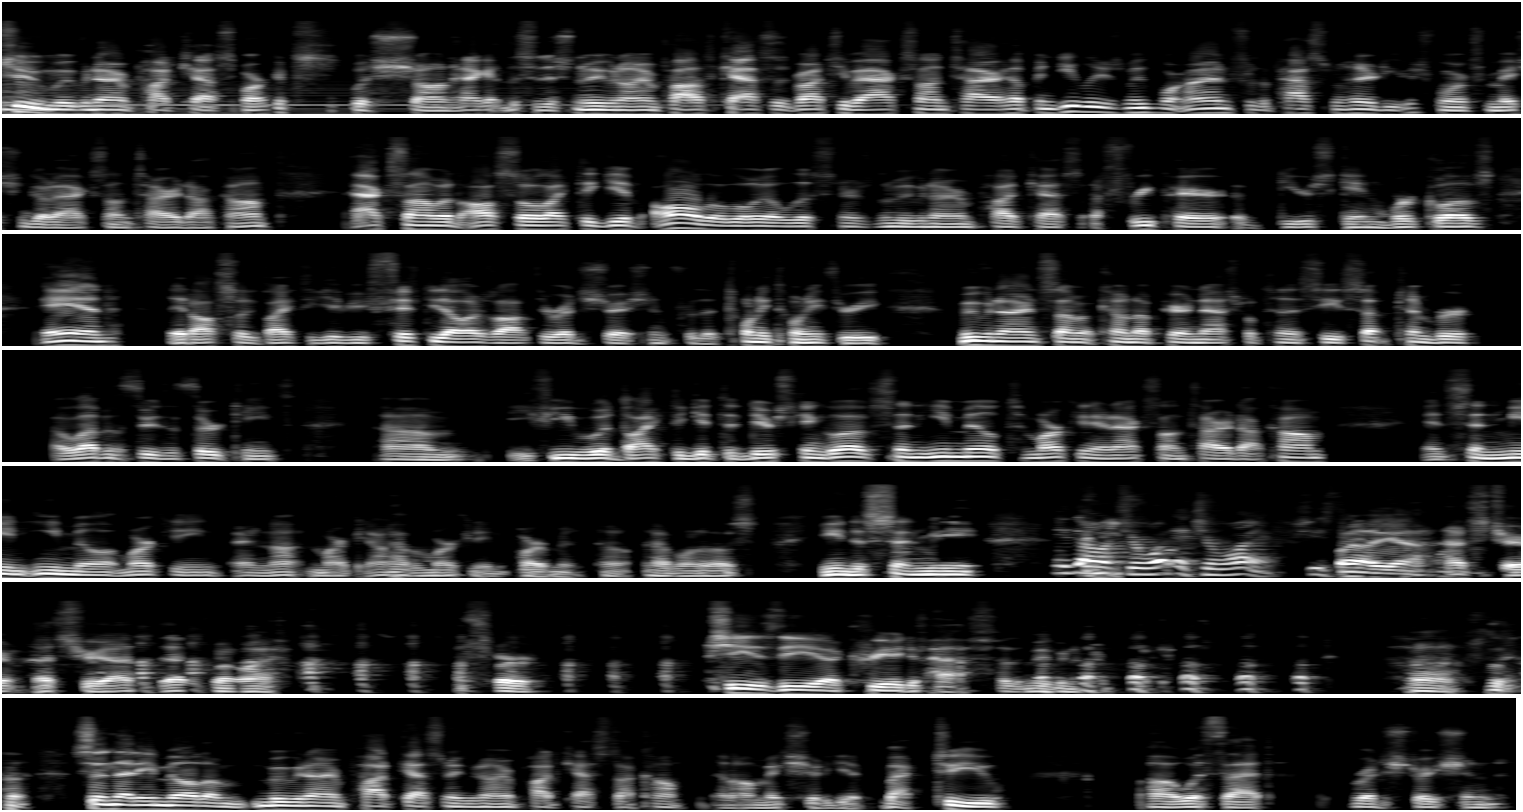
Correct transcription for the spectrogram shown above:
To Moving Iron Podcast Markets with Shawn Hackett. This edition of Moving Iron Podcast is brought to you by Axon Tire, helping dealers move more iron for the past 100 years. For more information, go to axontire.com. Axon would also like to give all the loyal listeners of the Moving Iron Podcast a free pair of deerskin work gloves, and they'd also like to give you $50 off the registration for the 2023 Moving Iron Summit coming up here in Nashville, Tennessee, September 11th through the 13th. Um, if you would like to get the deerskin gloves, send an email to marketing at axontire.com and send me an email at marketing and not marketing. I don't have a marketing department. I don't have one of those. You can just send me. You know, it's your it's your wife. She's Well, yeah, that's true. That's true. That, that's my wife. That's her. She is the uh, creative half of the Moving Iron Podcast. Uh, send that email to Moving Iron Podcast, movingironpodcast.com, and I'll make sure to get back to you uh, with that registration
